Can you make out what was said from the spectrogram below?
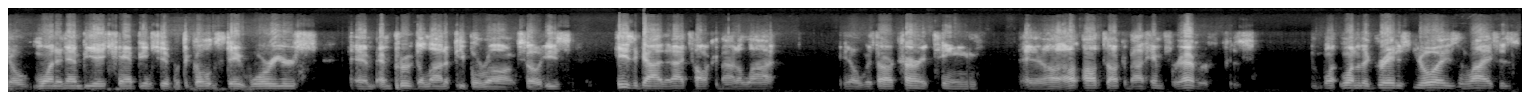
you know, won an NBA championship with the Golden State Warriors and, and proved a lot of people wrong. So he's he's a guy that I talk about a lot, you know, with our current team, and I'll, I'll talk about him forever because one of the greatest joys in life is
